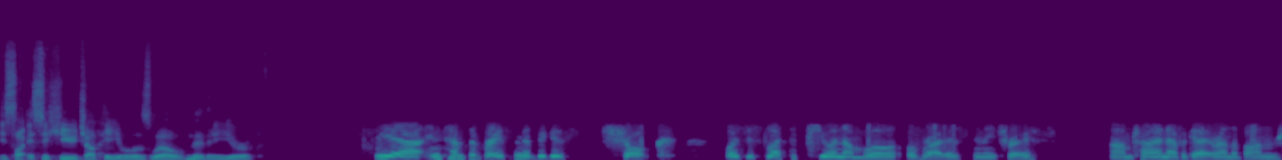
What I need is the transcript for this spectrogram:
it's like it's a huge upheaval as well, moving to Europe. Yeah, in terms of racing, the biggest shock was just like the pure number of riders in each race. Um, trying to navigate around the bunch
